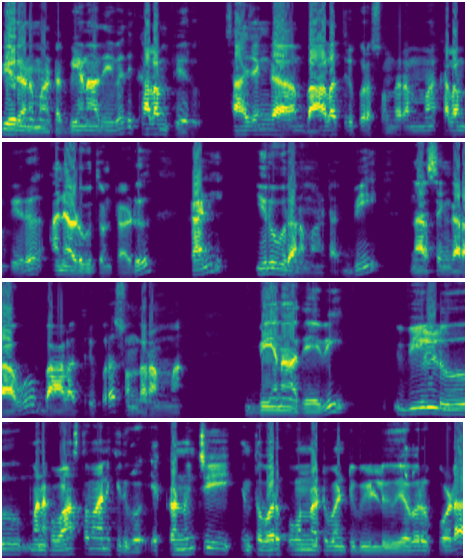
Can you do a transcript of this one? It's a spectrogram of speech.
పేరు అనమాట బీనాదేవి అది కలం పేరు. సహజంగా బాల త్రిపుర సుందరమ్మ కలం పేరు అని అడుగుతుంటాడు. కానీ ఇరువురు అనమాట బి. నరసింగరావు బాల త్రిపుర సుందరమ్మ. బీనాదేవి వీళ్ళు మనకు వాస్తవానికి ఇదిగో ఎక్కడి నుంచి ఇంతవరకు ఉన్నటువంటి వీళ్ళు ఎవరు కూడా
